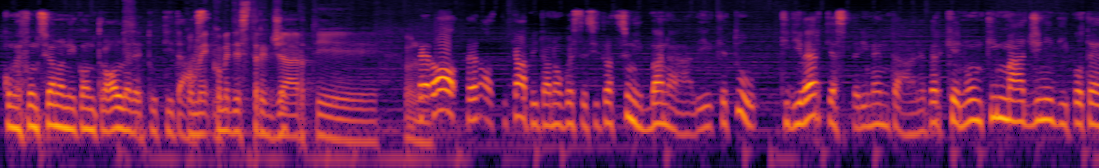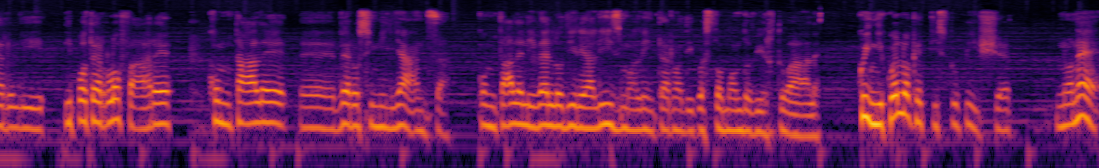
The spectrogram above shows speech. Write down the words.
come funzionano i controller sì. e tutti i tasti. Come, come destreggiarti. Con... Però, però ti capitano queste situazioni banali che tu ti diverti a sperimentare perché non ti immagini di, poterli, di poterlo fare con tale eh, verosimiglianza, con tale livello di realismo all'interno di questo mondo virtuale. Quindi quello che ti stupisce non è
